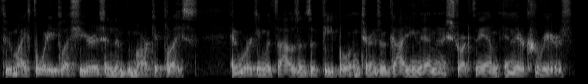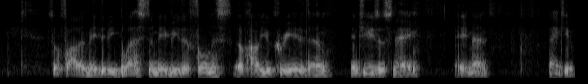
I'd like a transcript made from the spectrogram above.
through my 40 plus years in the marketplace and working with thousands of people in terms of guiding them and instructing them in their careers. So, Father, may they be blessed and may be the fullness of how you created them. In Jesus' name, amen. Thank you.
